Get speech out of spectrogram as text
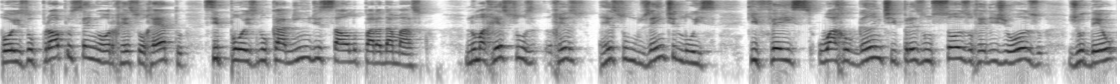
pois o próprio Senhor ressurreto se pôs no caminho de Saulo para Damasco, numa ressurgente luz que fez o arrogante e presunçoso religioso judeu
